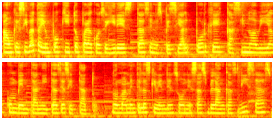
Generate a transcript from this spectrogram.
aunque sí batallé un poquito para conseguir estas en especial porque casi no había con ventanitas de acetato. Normalmente las que venden son esas blancas lisas,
